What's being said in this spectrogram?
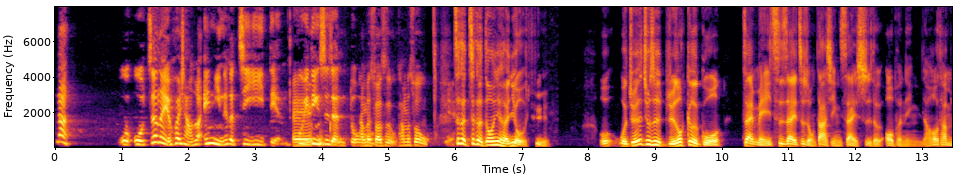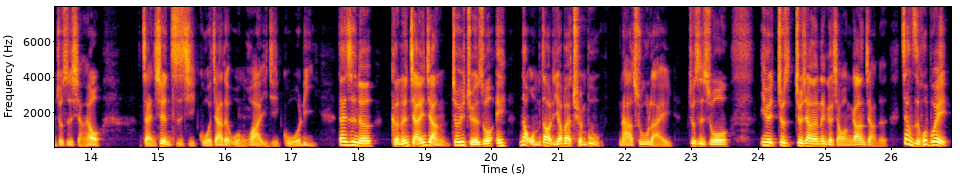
那我我真的也会想说，哎，你那个记忆点不一定是人多。他们说是，他们说这个这个东西很有趣。我我觉得就是，比如说各国在每一次在这种大型赛事的 opening，然后他们就是想要展现自己国家的文化以及国力，但是呢，可能讲一讲就会觉得说，哎，那我们到底要不要全部拿出来？就是说，因为就就像那个小王刚刚讲的，这样子会不会？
